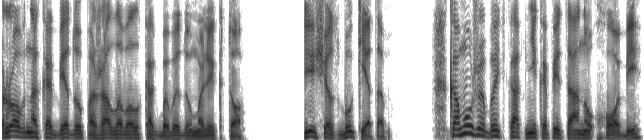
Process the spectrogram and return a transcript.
Ровно к обеду пожаловал, как бы вы думали, кто. Еще с букетом. Кому же быть, как не капитану Хобби?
